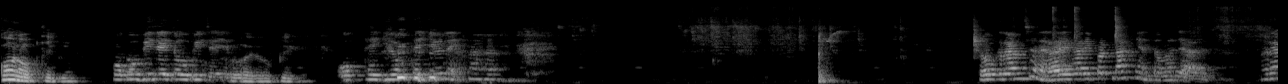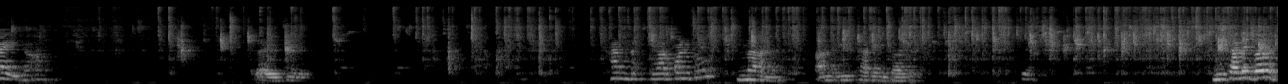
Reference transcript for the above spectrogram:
કોણ ઓફ થઈ ગયું? કોક ઊભી જાય તો ઊભી જાય ઓય ઊભી. ઓફ થઈ ગયું ઓફ થઈ ગયું ને? ઢોકરામ છે ને રાઈ હારી પટ નાખીએ ને તો મજા આવે. રાઈ જીરું. ના ના. અને મીઠા નહીં ભાવે. મીઠા નહીં ભાવે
